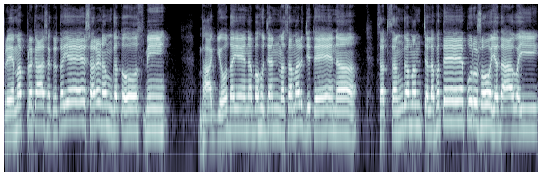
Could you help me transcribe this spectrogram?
प्रेमप्रकाशकृतये शरणं गतोऽस्मि। भाग्योदयेन बहुजन्मसमर्जितेन। सत्सङ्गमं च लभते पुरुषो यदा वै।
